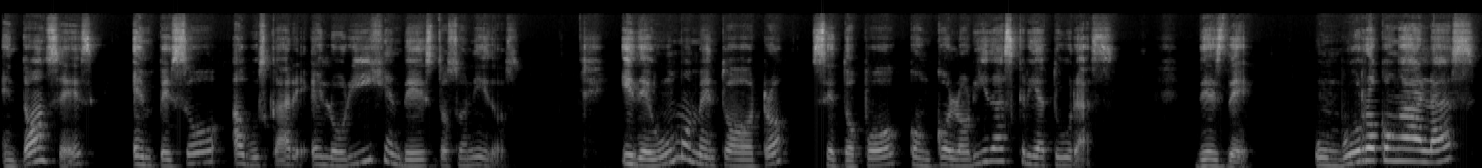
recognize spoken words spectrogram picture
Entonces empezó a buscar el origen de estos sonidos. Y de un momento a otro se topó con coloridas criaturas, desde un burro con alas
